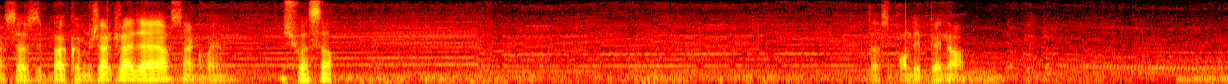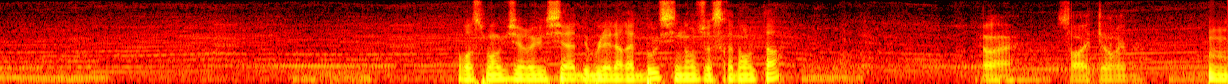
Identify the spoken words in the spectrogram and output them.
Putain, ça se bat comme Jaja derrière, c'est incroyable. Je vois ça. Ça se prend des peinards. Heureusement que j'ai réussi à doubler la Red Bull, sinon je serais dans le tas. Ouais, ça aurait été horrible. Hmm.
